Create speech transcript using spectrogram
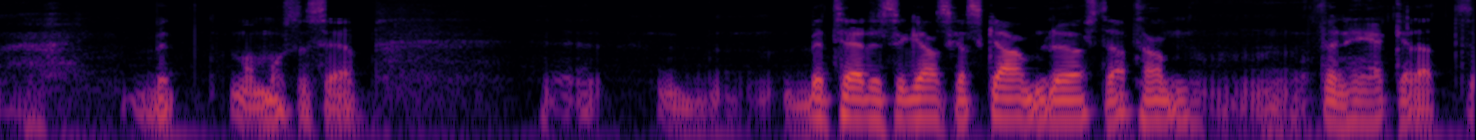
eh, man måste säga betedde sig ganska skamlöst. Att han förnekade att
